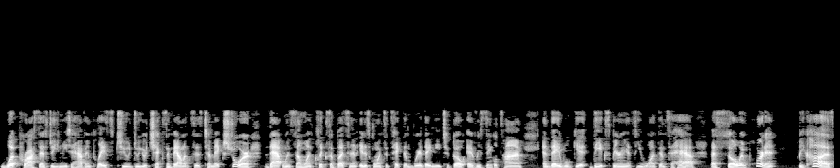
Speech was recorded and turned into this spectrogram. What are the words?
What process do you need to have in place to do your checks and balances to make sure that when someone clicks a button, it is going to take them where they need to go every single time and they will get the experience you want them to have? That's so important because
